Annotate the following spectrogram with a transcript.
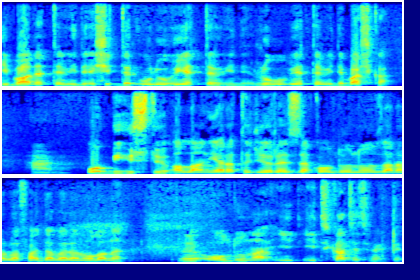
İbadet tevhidi eşittir. Uluhiyet tevhidi. Rububiyet tevhidi başka. O bir üstü. Allah'ın yaratıcı, rezzak olduğunu, zarar ve fayda veren olanı e, olduğuna itikat etmektir.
